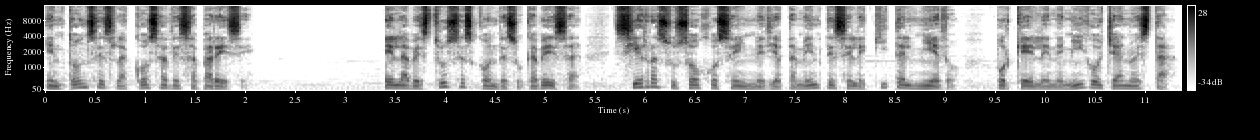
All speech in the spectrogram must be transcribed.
entonces la cosa desaparece. El avestruz esconde su cabeza, cierra sus ojos e inmediatamente se le quita el miedo, porque el enemigo ya no está.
